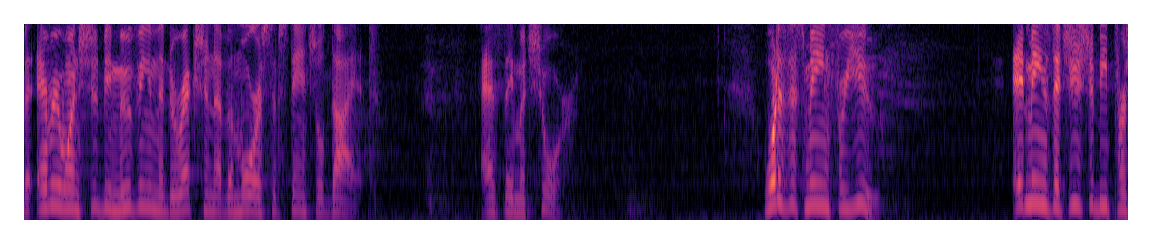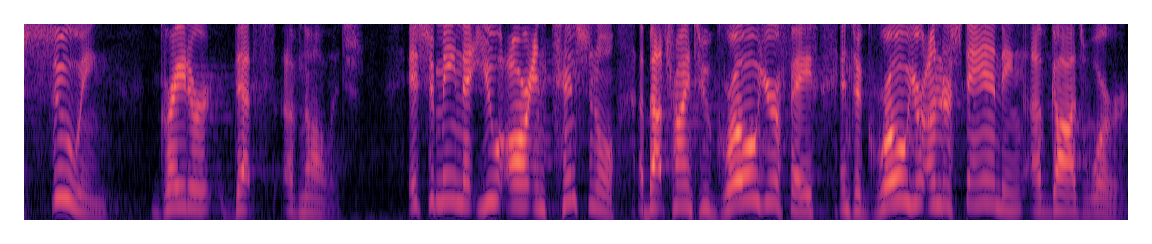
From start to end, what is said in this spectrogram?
But everyone should be moving in the direction of a more substantial diet as they mature. What does this mean for you? It means that you should be pursuing greater depths of knowledge. It should mean that you are intentional about trying to grow your faith and to grow your understanding of God's Word.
